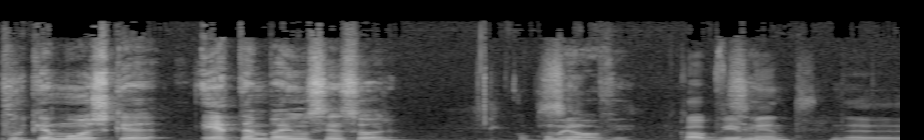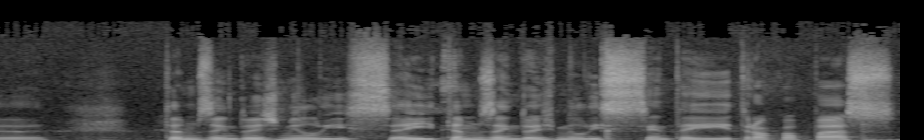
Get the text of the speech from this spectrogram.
porque a mosca é também um sensor, como é Sim. óbvio. Que, obviamente uh, estamos em 2000 e, aí estamos em 2060 e troca o passo.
